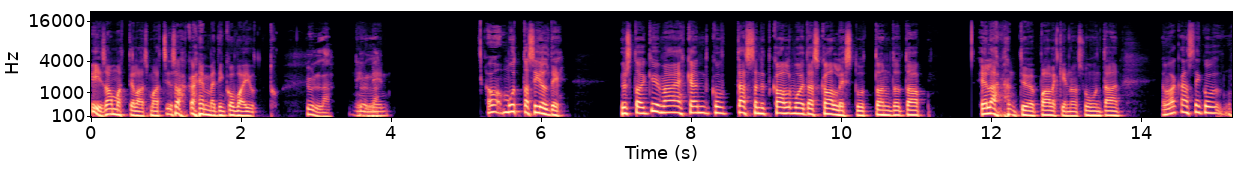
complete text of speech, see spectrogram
viisi ammattilaismatsia, se on aika hemmetin kova juttu. Kyllä, niin, kyllä. Niin, oh, mutta silti, just toi, kyllä mä ehkä, kun tässä nyt kal, voitaisiin kallistua tuon tota, elämäntyöpalkinnon suuntaan, ja mä kans niinku,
